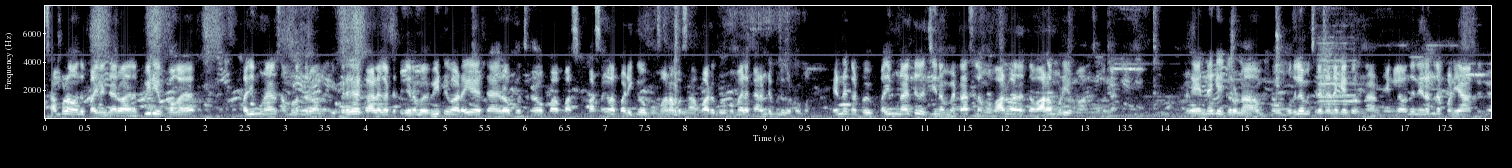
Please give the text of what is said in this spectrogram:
சம்பளம் வந்து பதினஞ்சாயிரரூவா அதில் பிடிஎஃப் போக பதிமூணாயிரம் சம்பளம் தருவாங்க. இப்போ இருக்கிற காலகட்டத்துக்கு நம்ம வீட்டு வாடகை எட்டாயிரரூவா போச்சுன்னா ப- பச- பசங்களை படிக்க வைப்போமா? நம்ம சாப்பாடு கொடுப்போமா? இல்லை கரண்ட் பில்லு கட்டுவோமா? என்ன கட்டுவோம்? பதிமூணாயிரத்துக்கு வச்சு நம்ம மெட்ராஸில் நம்ம வாழ்வாதாரத்தை வாழ முடியுமா? சொல்லுங்கள் நாங்கள் என்ன கேட்குறோன்னா நம்ம முதலமைச்சர் என்ன கேட்குறோன்னா எங்களை வந்து நிரந்தர பணியாக ஆக்குங்க.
